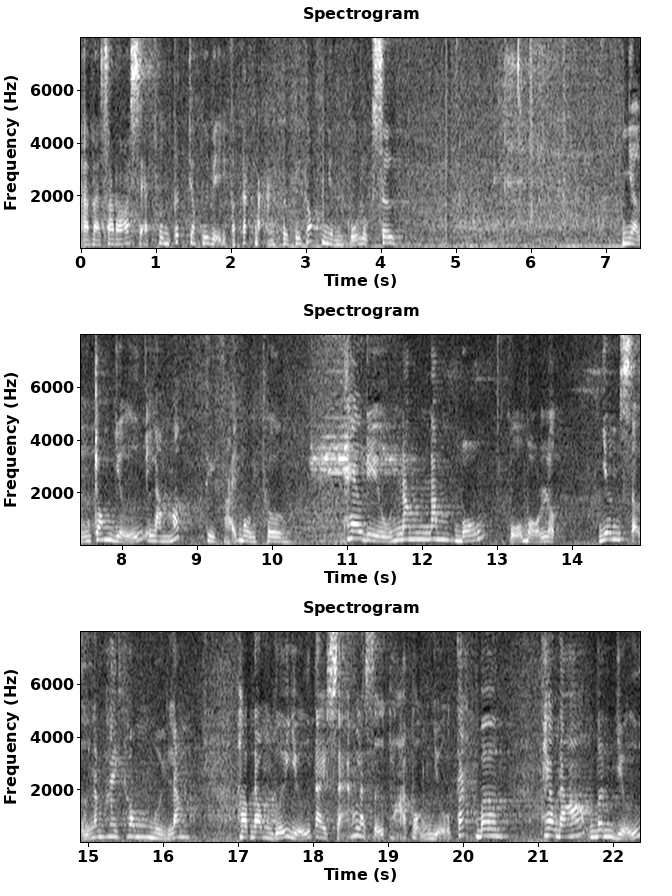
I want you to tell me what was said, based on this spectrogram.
à, và sau đó sẽ phân tích cho quý vị và các bạn từ cái góc nhìn của luật sư. Nhận trong giữ làm mất thì phải bồi thường. Theo điều 554 của Bộ luật dân sự năm 2015 hợp đồng gửi giữ tài sản là sự thỏa thuận giữa các bên. Theo đó bên giữ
